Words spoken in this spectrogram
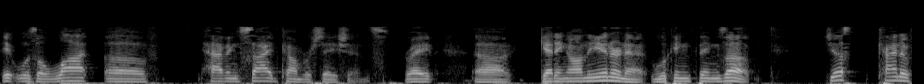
It was a lot of having side conversations, right? Uh, getting on the internet, looking things up. Just kind of,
